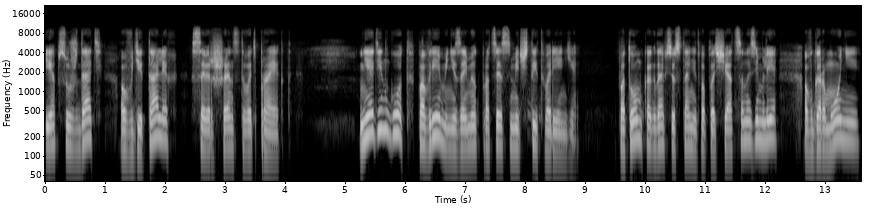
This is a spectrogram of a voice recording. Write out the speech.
и обсуждать в деталях, совершенствовать проект. Не один год по времени займет процесс мечты творения. Потом, когда все станет воплощаться на Земле, в гармонии,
